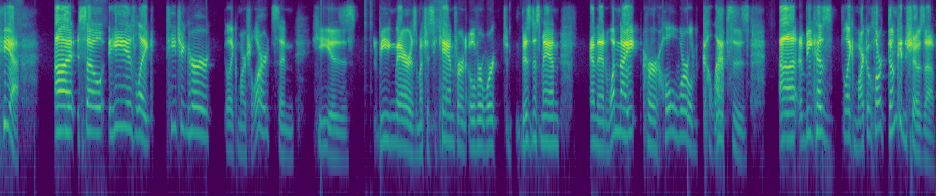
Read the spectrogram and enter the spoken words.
yeah. Uh so he is like teaching her like martial arts and he is being there as much as he can for an overworked businessman and then one night her whole world collapses uh because like Michael Clarke Duncan shows up.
